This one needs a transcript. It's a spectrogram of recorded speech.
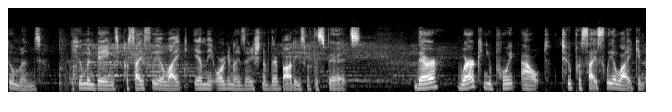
humans human beings precisely alike in the organization of their bodies with the spirits. There, where can you point out two precisely alike in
